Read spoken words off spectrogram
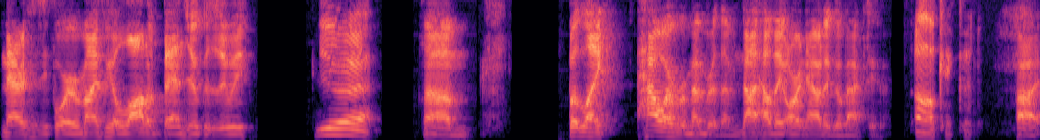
Mario sixty four. It reminds me a lot of Banjo Kazooie. Yeah. Um, but like how I remember them, not how they are now to go back to. Oh, okay, good. Uh,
